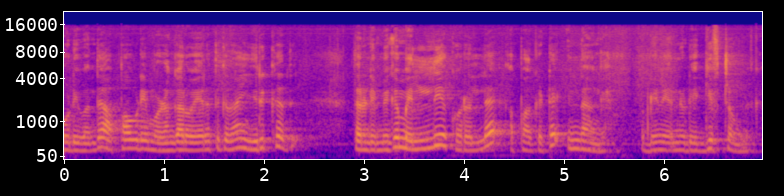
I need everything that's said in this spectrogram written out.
ஓடி வந்து அப்பாவுடைய முழங்கால் உயரத்துக்கு தான் இருக்குது. தன்னுடைய மிக மெல்லிய குரலில் அப்பா கிட்ட இந்தாங்க அப்படின்னு என்னுடைய கிஃப்ட் உங்களுக்கு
